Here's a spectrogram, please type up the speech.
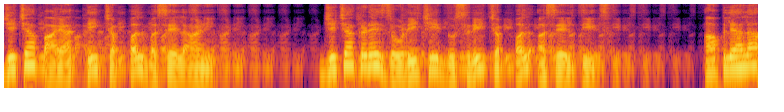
जिच्या पायात ती चप्पल बसेल आणि जिच्याकडे जोडीची दुसरी चप्पल असेल तीच. आपल्याला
